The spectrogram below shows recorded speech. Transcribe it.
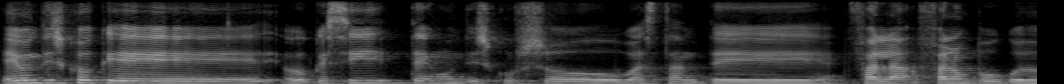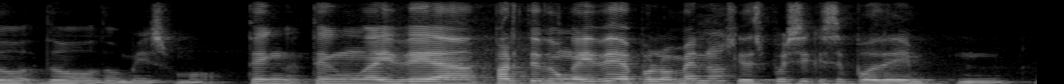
é un disco que o que sí ten un discurso bastante fala fala un pouco do do do mismo. Ten ten unha idea, parte dunha idea polo menos, que despois sí que se pode mm,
